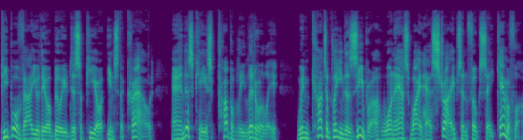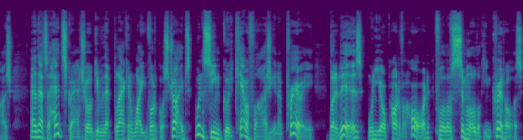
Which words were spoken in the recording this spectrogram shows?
People value their ability to disappear into the crowd, and in this case, probably literally. When contemplating the zebra, one asks why it has stripes, and folks say camouflage, and that's a head scratcher given that black and white vertical stripes wouldn't seem good camouflage in a prairie, but it is when you're part of a horde full of similar looking critters.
